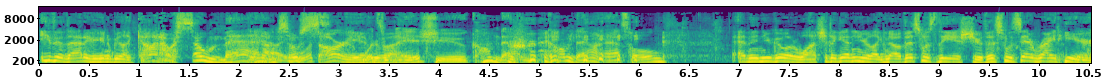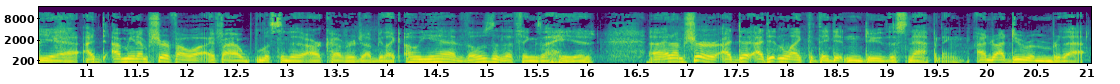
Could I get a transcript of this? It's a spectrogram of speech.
Either that or you're going to be like, God, I was so mad. I'm so what's- sorry, What's my issue? Calm down, calm down, asshole. And then you go and watch it again and you're like, no, this was the issue. This was it right here. Yeah, I, I mean, I'm sure if I if I listened to our coverage, I'd be like, oh yeah, those are the things I hated, uh, and I'm sure I, di- I didn't like that they didn't do the snapping. I, I do remember that,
